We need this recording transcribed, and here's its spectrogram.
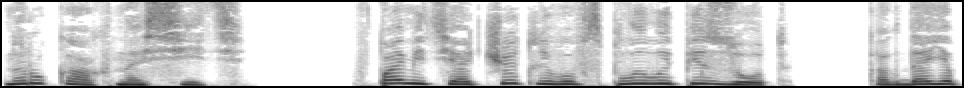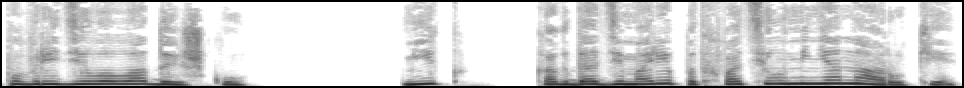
На руках носить». В памяти отчетливо всплыл эпизод, когда я повредила лодыжку. Миг, когда Демаре подхватил меня на руки.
